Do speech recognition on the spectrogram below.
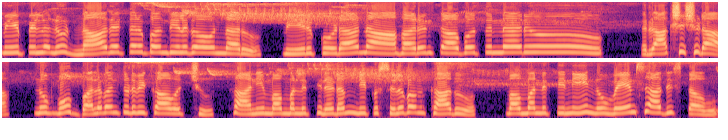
మీ పిల్లలు నా దగ్గర బందీలుగా ఉన్నారు. మీరు కూడా నా ఆహారం కాబోతున్నారు. రాక్షసుడా నువ్వు బలవంతుడివి కావచ్చు కానీ మమ్మల్ని తినడం నీకు సులభం కాదు. మమ్మల్ని తిని నువ్వేం సాధిస్తావు?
